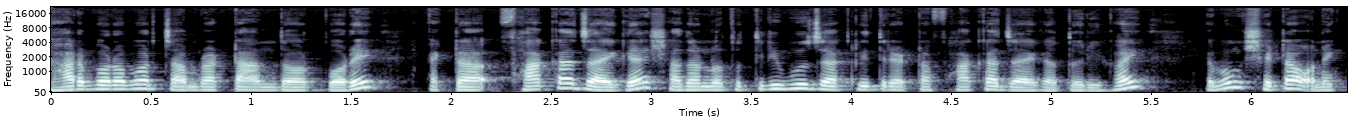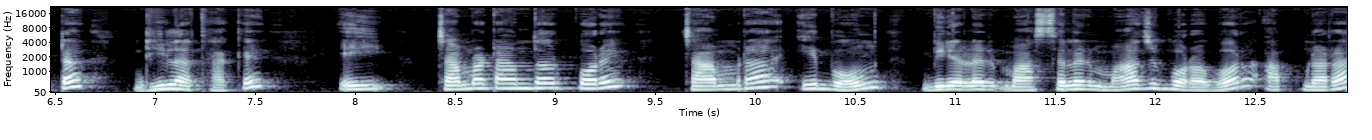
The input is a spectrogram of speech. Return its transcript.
ঘাড় বরাবর চামড়া টান দেওয়ার পরে একটা ফাঁকা জায়গায় সাধারণত ত্রিভুজ আকৃতির একটা ফাঁকা জায়গা তৈরি হয় এবং সেটা অনেকটা ঢিলা থাকে। এই চামড়া টান দেওয়ার পরে চামড়া এবং বিড়ালের মাসেলের মাঝ বরাবর আপনারা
